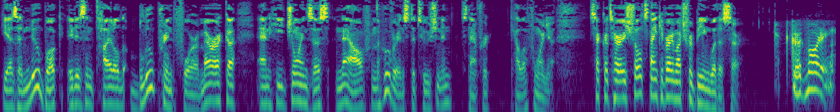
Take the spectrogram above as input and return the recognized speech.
He has a new book. It is entitled Blueprint for America, and he joins us now from the Hoover Institution in Stanford, California. Secretary Shultz, thank you very much for being with us, sir. Good morning.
